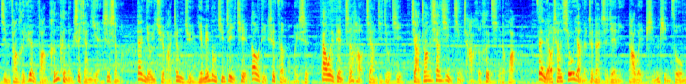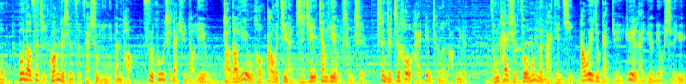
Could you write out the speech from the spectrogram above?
警方和院方很可能是想掩饰什么，但由于缺乏证据，也没弄清这一切到底是怎么回事。大卫便只好将计就计，假装相信警察和赫奇的话。在疗伤休养的这段时间里，大卫频频做梦，梦到自己光着身子在树林里奔跑，似乎是在寻找猎物。找到猎物后，大卫竟然直接将猎物生吃，甚至之后还变成了狼人。从开始做梦的那一天起，大卫就感觉越来越没有食欲。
